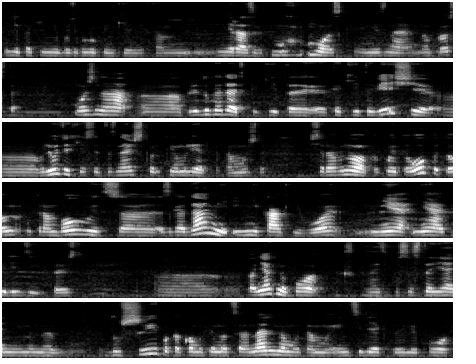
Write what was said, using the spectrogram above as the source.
или какие-нибудь глупенькие у них там не развит мозг, я не знаю, но просто можно э, предугадать какие-то э, какие вещи э, в людях, если ты знаешь, сколько им лет, потому что все равно какой-то опыт, он утрамбовывается с годами, и никак его не, не опередить. То есть э, понятно по, как сказать, по состоянию именно души, по какому-то эмоциональному там интеллекту или по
